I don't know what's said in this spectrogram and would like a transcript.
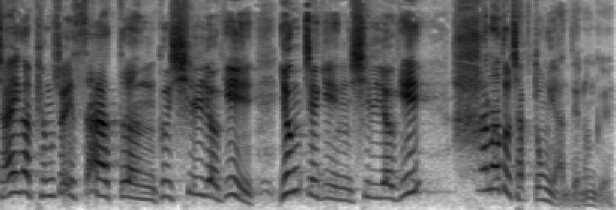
자기가 평소에 쌓았던 그 실력이 영적인 실력이 하나도 작동이 안 되는 거예요.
